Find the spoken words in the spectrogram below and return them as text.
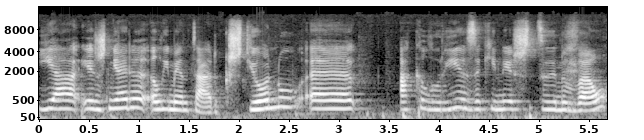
E a engenheira alimentar, questiono, uh, há calorias aqui neste nevão?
